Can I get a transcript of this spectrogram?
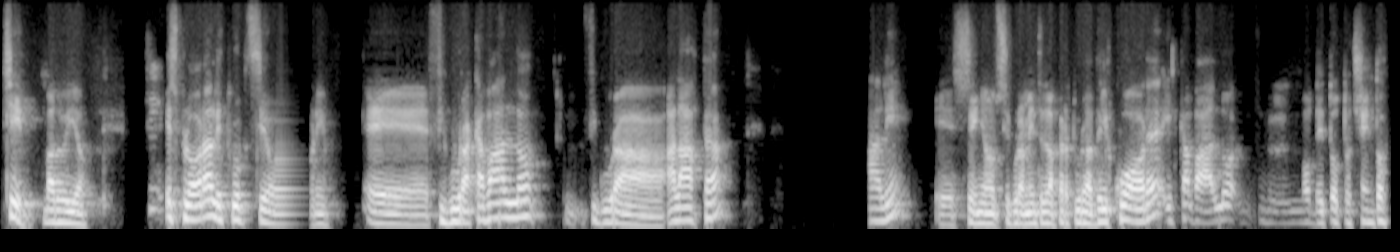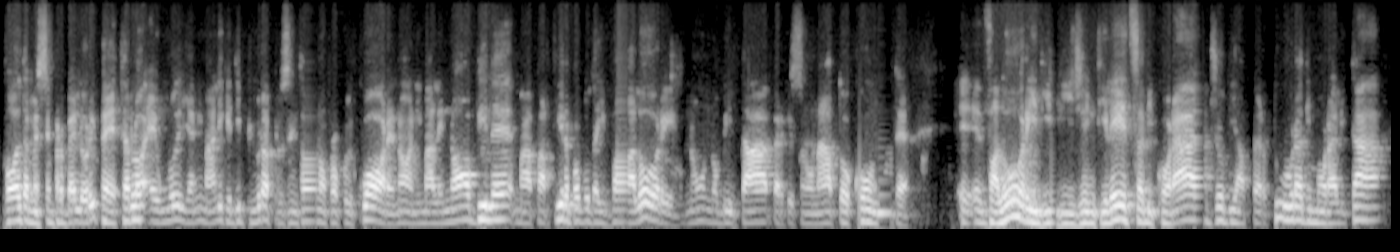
Sì, vado io. Sì. Esplora le tue opzioni. Eh, figura a cavallo, figura alata, ali, segno sicuramente dell'apertura del cuore, il cavallo l'ho detto 800 volte, ma è sempre bello ripeterlo, è uno degli animali che di più rappresentano proprio il cuore, no? animale nobile, ma a partire proprio dai valori, non nobiltà perché sono nato conte, eh, valori di, di, gentilezza, di coraggio, di apertura, di moralità.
